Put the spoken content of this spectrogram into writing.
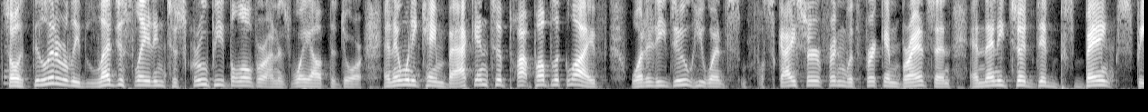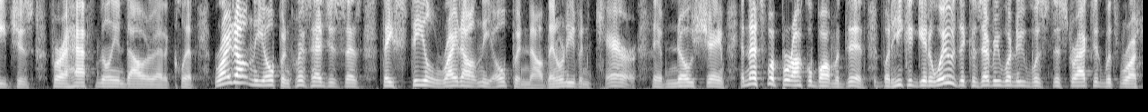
So literally legislating to screw people over on his way out the door. And then when he came back into pu- public life, what did he do? He went s- sky surfing with frickin' Branson, and then he t- did bank speeches for a half million dollar at a clip. Right out in the open. Chris Hedges says they steal right out in the open now. They don't even care. They have no shame. And that's what Barack Obama did. But he could get away with it because everybody was distracted with Russia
